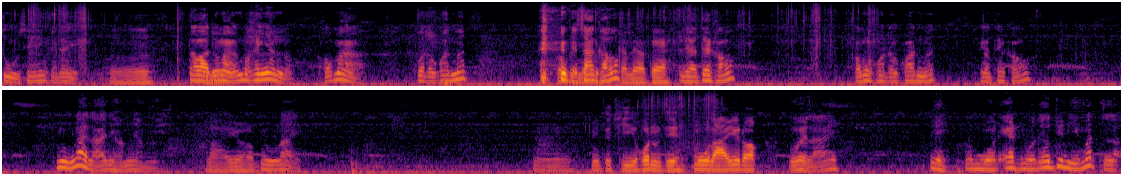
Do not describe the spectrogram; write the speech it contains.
ตู้ใส่หยังก็ได้อืมแต่ว่าดูมามันบ่ใครยังดอกเขามากดเอาก้อนหมด ก็สร้างเขา กันแล้วแต่แล้วแต่เขา เขามาคนเอาก้อนหมดแล้วแต่เขา ยุ่งไล่หลายนี่ทำยังนี่หลายอยู่ครับยุ่งไล่อืม มีแต่ทีคนสิหมูหลายอยู่ดอกโอ้ยหลายนี่ก็หมวดแอดหมวดเอลจุนี่หมัดละ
